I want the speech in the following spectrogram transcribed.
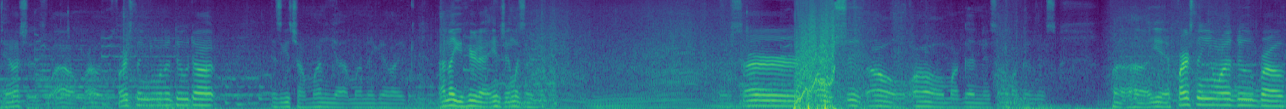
damn, that shit is loud, bro. The first thing you wanna do, dog is get your money up, my nigga. Like, I know you hear that engine. Listen. Yes, sir. Oh, shit. Oh, oh, my goodness. Oh, my goodness. But, uh, yeah, first thing you want to do, bro,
